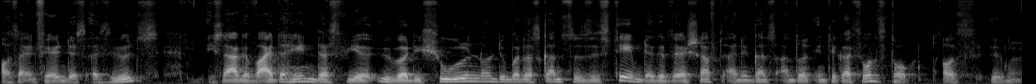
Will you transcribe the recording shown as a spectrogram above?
außer in Fällen des Asyls. Ich sage weiterhin, dass wir über die Schulen und über das ganze System der Gesellschaft einen ganz anderen Integrationsdruck ausüben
